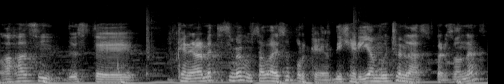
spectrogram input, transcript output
Ajá, sí. Este. Generalmente sí me gustaba eso porque digería mucho en las personas.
